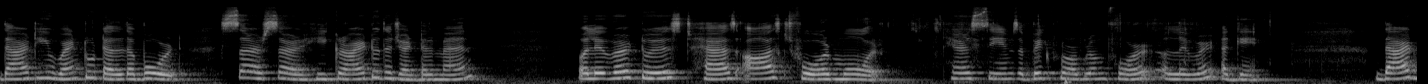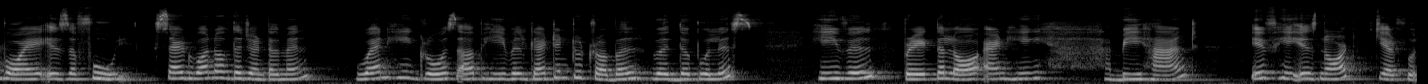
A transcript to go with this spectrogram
that he went to tell the board. Sir, sir, he cried to the gentleman Oliver Twist has asked for more. Here seems a big problem for Oliver again. That boy is a fool, said one of the gentlemen. When he grows up, he will get into trouble with the police. He will break the law and he be hanged if he is not careful.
